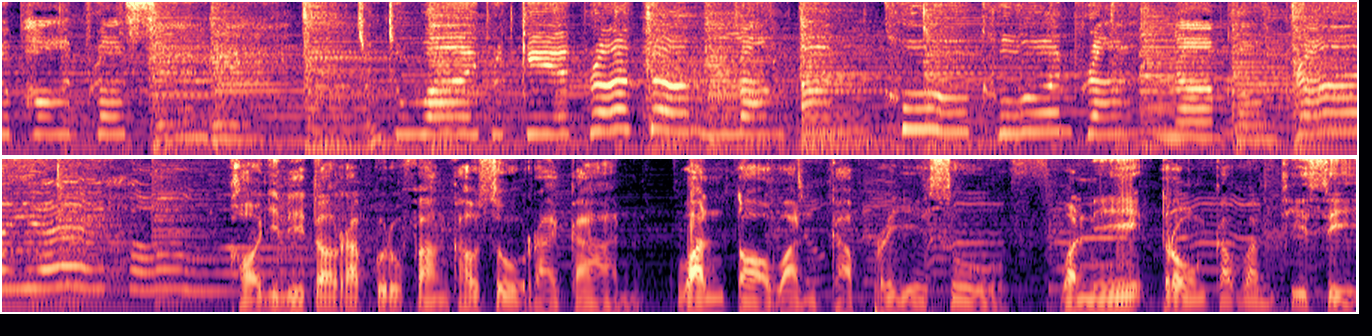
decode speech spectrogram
ระพรพระสิริจงถวายพระเกียรติพระกำลังอันคู่ควรพระนามของพระเยโฮขอยินดีต้อนรับคุณผู้ฟังเข้าสู่รายการ วันต่อวันกับพระเยซู วันนี้ตรงกับวันที่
